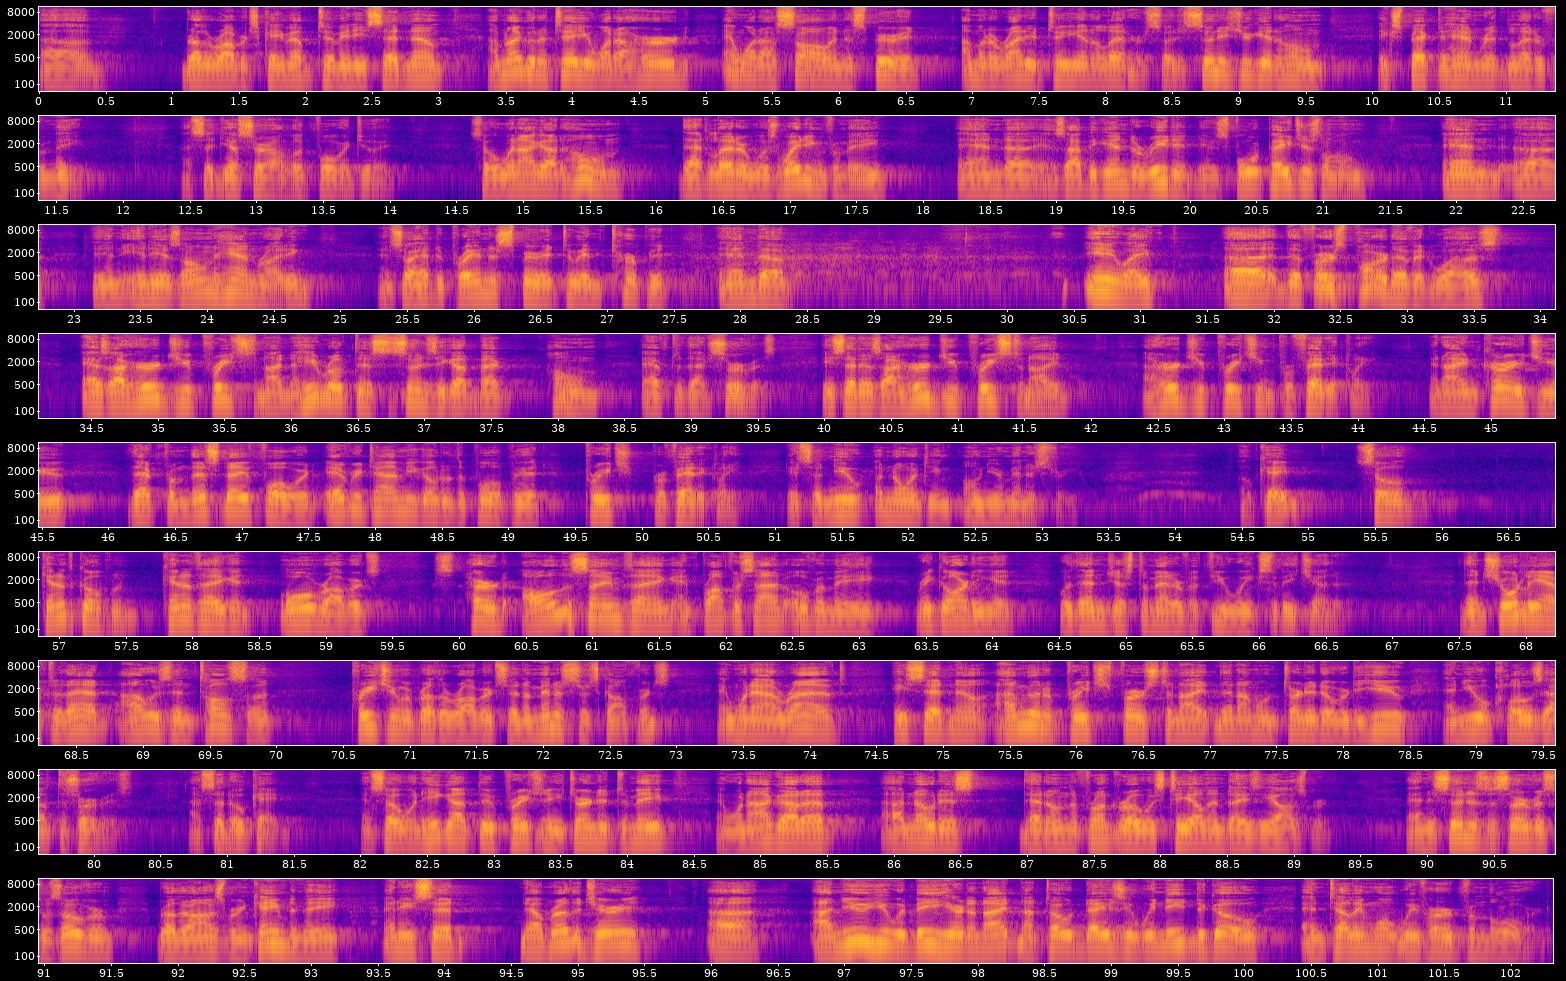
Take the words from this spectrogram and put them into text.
uh, Brother Roberts came up to me and he said, Now, I'm not going to tell you what I heard and what I saw in the Spirit. I'm going to write it to you in a letter. So as soon as you get home, expect a handwritten letter from me. I said, Yes, sir, I'll look forward to it. So when I got home, that letter was waiting for me. And uh, as I began to read it, it was four pages long and uh, in, in his own handwriting. And so I had to pray in the Spirit to interpret. And uh, anyway, uh, the first part of it was, as I heard you preach tonight, now he wrote this as soon as he got back home after that service. He said, As I heard you preach tonight, I heard you preaching prophetically. And I encourage you that from this day forward, every time you go to the pulpit, preach prophetically. It's a new anointing on your ministry. Okay? So, Kenneth Copeland, Kenneth Hagin, Oral Roberts heard all the same thing and prophesied over me regarding it within just a matter of a few weeks of each other. Then, shortly after that, I was in Tulsa preaching with Brother Roberts in a ministers' conference. And when I arrived, he said, Now, I'm going to preach first tonight, and then I'm going to turn it over to you, and you'll close out the service. I said, Okay. And so when he got through preaching, he turned it to me. And when I got up, I noticed that on the front row was TL and Daisy Osborne. And as soon as the service was over, Brother Osborne came to me and he said, Now, Brother Jerry, uh, I knew you would be here tonight, and I told Daisy we need to go and tell him what we've heard from the Lord.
